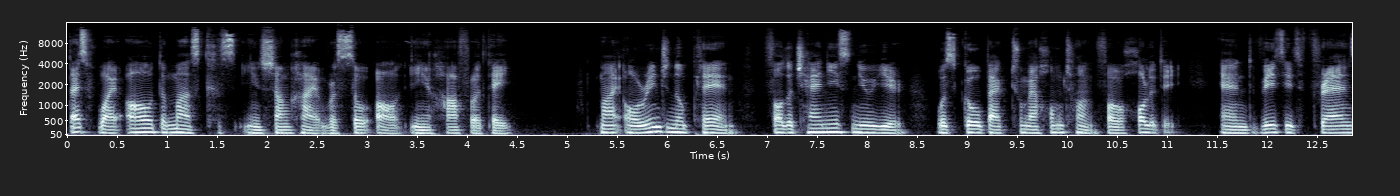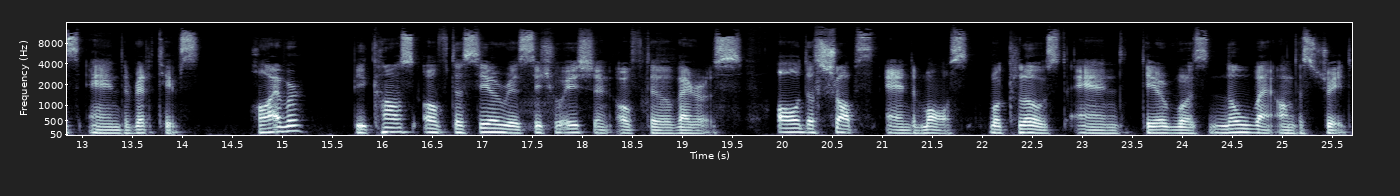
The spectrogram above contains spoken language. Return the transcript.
That's why all the masks in Shanghai were sold out in half a day. My original plan for the Chinese New Year was go back to my hometown for a holiday and visit friends and relatives. However, because of the serious situation of the virus, all the shops and malls were closed and there was no one on the street.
